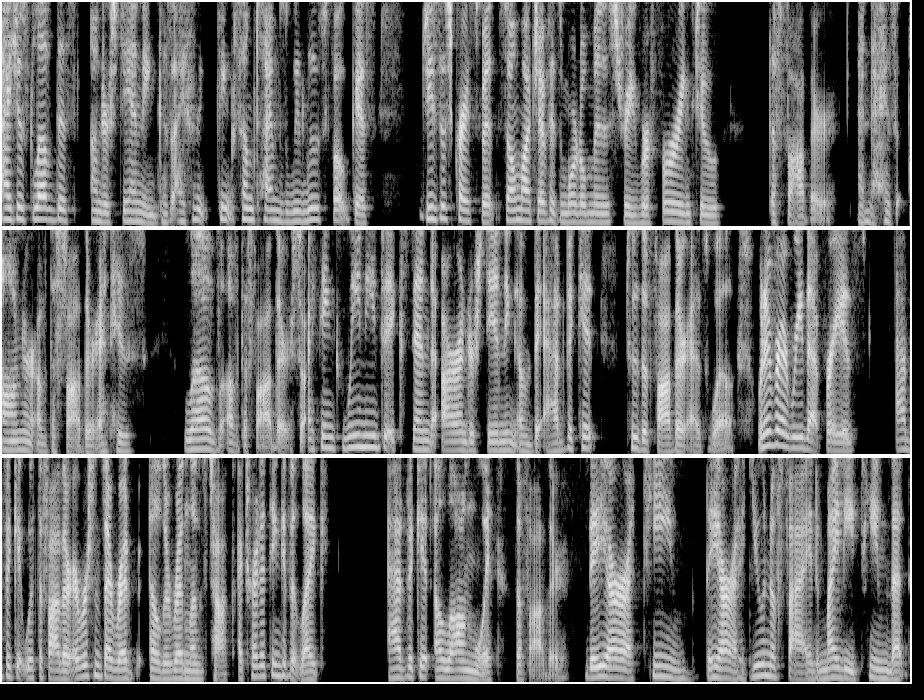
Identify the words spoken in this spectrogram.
I just love this understanding because I think sometimes we lose focus. Jesus Christ spent so much of his mortal ministry referring to the Father and his honor of the Father and his love of the Father. So I think we need to extend our understanding of the advocate to the Father as well. Whenever I read that phrase, advocate with the Father, ever since I read Elder Renlund's talk, I try to think of it like advocate along with the Father. They are a team, they are a unified, mighty team that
